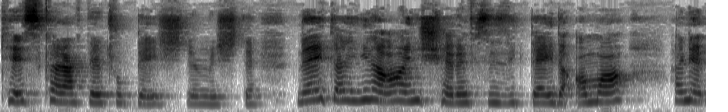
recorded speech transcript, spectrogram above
Kes karakteri çok değiştirmişti. Nathan yine aynı şerefsizlikteydi ama hani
